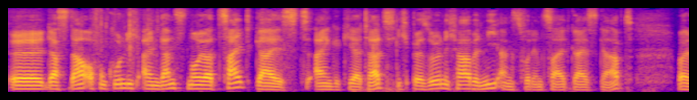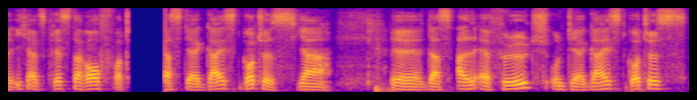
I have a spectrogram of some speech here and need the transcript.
äh, dass da offenkundig ein ganz neuer Zeitgeist eingekehrt hat. Ich persönlich habe nie Angst vor dem Zeitgeist gehabt, weil ich als Christ darauf vertraue, dass der Geist Gottes ja äh, das All erfüllt und der Geist Gottes,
